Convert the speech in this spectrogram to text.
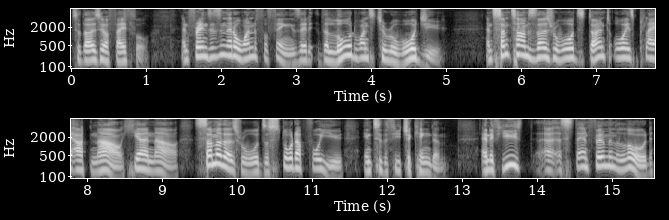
to those who are faithful. And friends, isn't that a wonderful thing? Is that the Lord wants to reward you. And sometimes those rewards don't always play out now, here now. Some of those rewards are stored up for you into the future kingdom. And if you uh, stand firm in the Lord,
